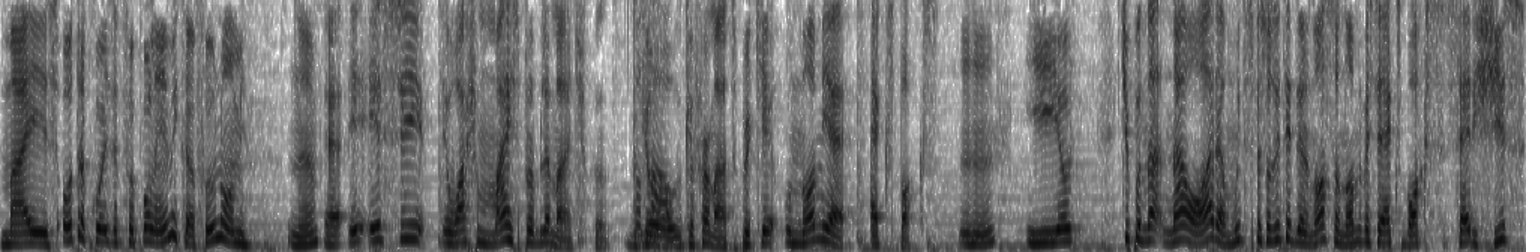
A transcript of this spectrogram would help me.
Mas outra coisa que foi polêmica foi o nome, né? É, e- esse eu acho mais problemático do que, o, do que o formato, porque o nome é Xbox. Uhum. E eu, tipo, na, na hora, muitas pessoas entenderam, nossa, o nome vai ser Xbox Série X.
